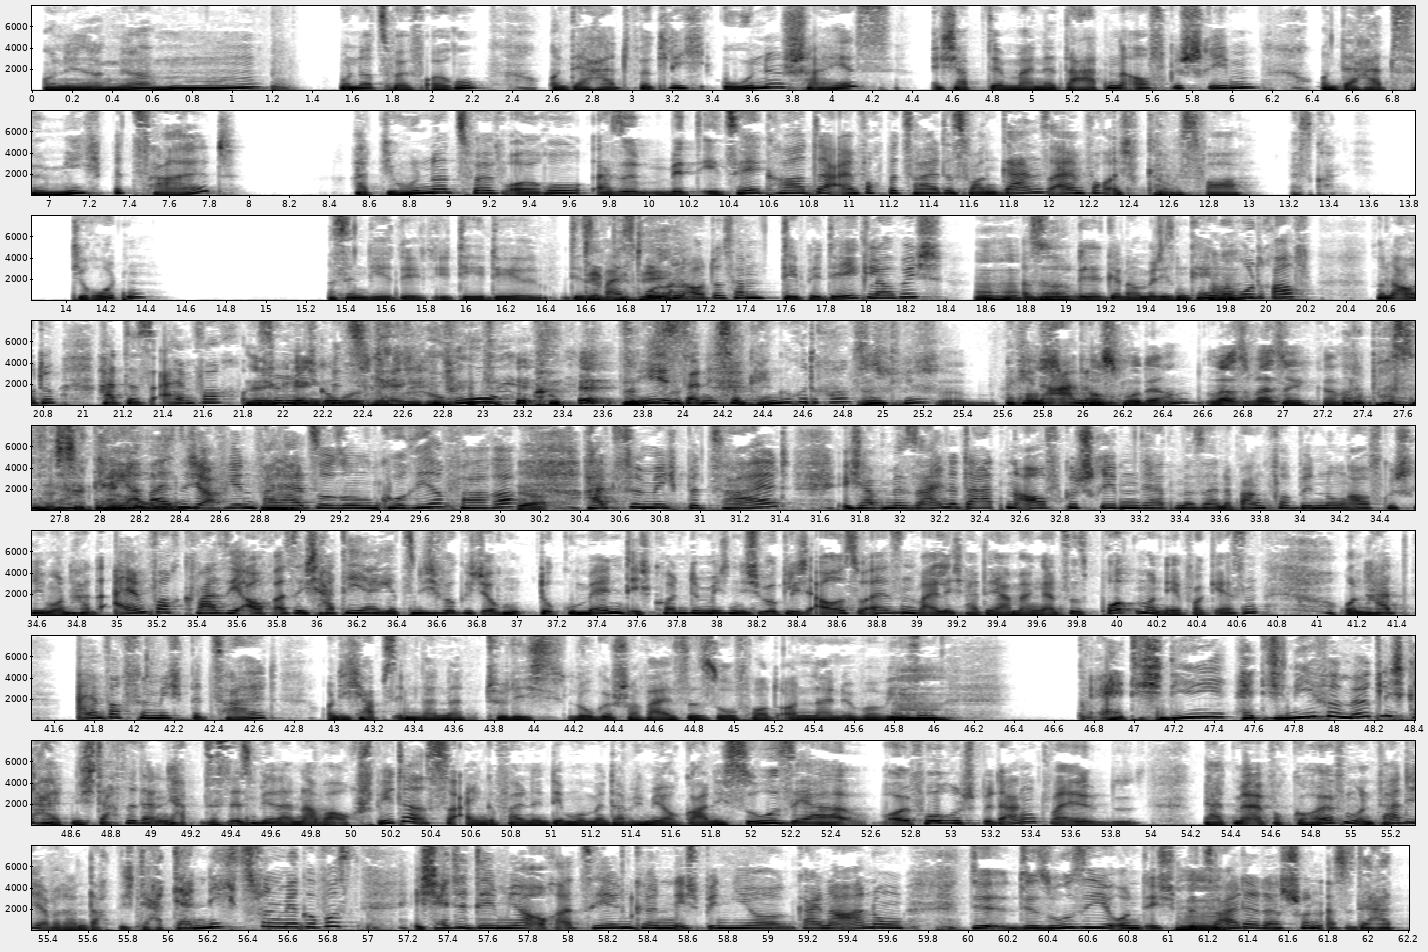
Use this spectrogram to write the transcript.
Und ich sagte, ja, hm, hm, 112 Euro. Und der hat wirklich ohne Scheiß, ich habe dem meine Daten aufgeschrieben und der hat für mich bezahlt, hat die 112 Euro, also mit IC-Karte einfach bezahlt. Das waren ganz einfach, ich glaube, es war, ich weiß gar nicht, die roten? Was sind die, die, die, die, die diese weiß-roten Autos haben? DPD, glaube ich. also genau mit diesem Känguru drauf. So ein Auto. Hat das einfach Nee, für mich Känguru ist bezahlt. nicht. Känguru? Nee, ist da nicht so ein Känguru drauf? So ein Tier? Ist, äh, keine post, Ahnung. Postmodern? Was? Weiß nicht. Keine Oder ist ja? denn Naja, weiß nicht, auf jeden Fall halt so, so ein Kurierfahrer Ja. hat für mich bezahlt. Ich habe mir seine Daten aufgeschrieben, der hat mir seine Bankverbindung aufgeschrieben und hat einfach quasi auf, also ich hatte ja jetzt nicht wirklich irgendein Dokument, ich konnte mich nicht wirklich ausweisen, weil ich hatte ja mein ganzes Portemonnaie vergessen und hat einfach für mich bezahlt und ich habe es ihm dann natürlich logischerweise sofort online überwiesen. Hätte ich nie, hätte ich nie für möglich gehalten. Ich dachte dann, ja, das ist mir dann aber auch später so eingefallen. In dem Moment habe ich mich auch gar nicht so sehr euphorisch bedankt, weil er hat mir einfach geholfen und fertig. Aber dann dachte ich, der hat ja nichts von mir gewusst. Ich hätte dem ja auch erzählen können, ich bin hier, keine Ahnung, de, de Susi und ich bezahle dir das schon. Also der hat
